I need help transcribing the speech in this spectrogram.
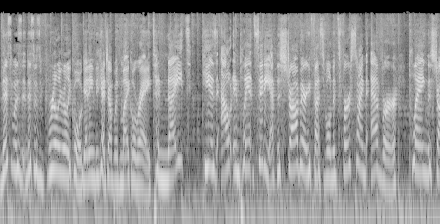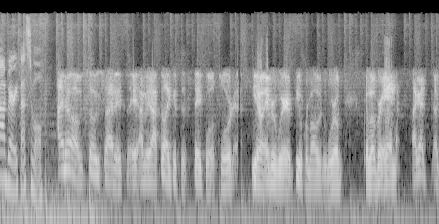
this was this was really really cool getting to catch up with Michael Ray tonight. He is out in Plant City at the Strawberry Festival, and it's first time ever playing the Strawberry Festival. I know. I'm so excited. It's, I mean, I feel like it's a staple of Florida. You know, everywhere people from all over the world come over, and I got a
